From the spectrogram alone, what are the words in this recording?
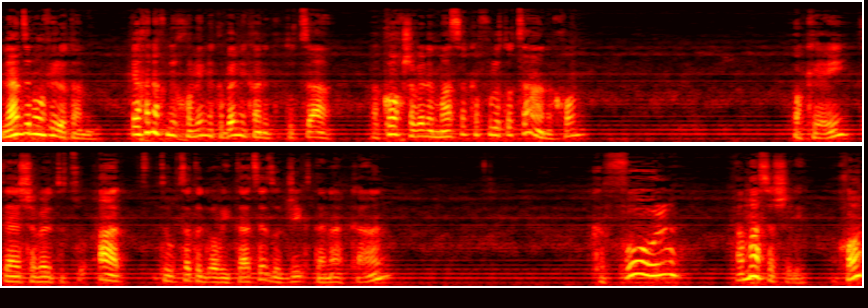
לאן זה מוביל אותנו? איך אנחנו יכולים לקבל מכאן את התוצאה? הכוח שווה למסה כפול התוצאה, נכון? אוקיי, זה היה שווה לתוצאת תאוצת הגרביטציה, זו G קטנה כאן, כפול המסה שלי, נכון?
